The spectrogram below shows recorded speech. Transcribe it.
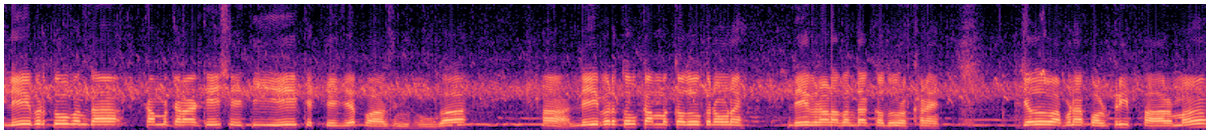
ਲੇਬਰ ਤੋਂ ਬੰਦਾ ਕੰਮ ਕਰਾ ਕੇ ਛੇਤੀ ਇਹ ਕਿੱਤੇ 'ਚ ਪਾਸ ਨਹੀਂ ਹੋਊਗਾ। ਹਾਂ, ਲੇਬਰ ਤੋਂ ਕੰਮ ਕਦੋਂ ਕਰਾਉਣਾ ਲੇਬਰ ਵਾਲਾ ਬੰਦਾ ਕਦੋਂ ਰੱਖਣਾ ਜਦੋਂ ਆਪਣਾ ਪੋਲਟਰੀ ਫਾਰਮ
